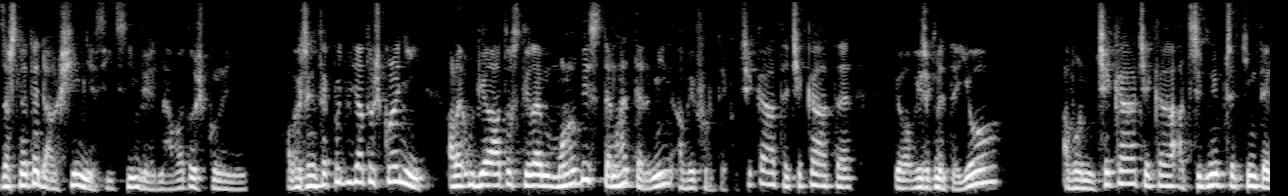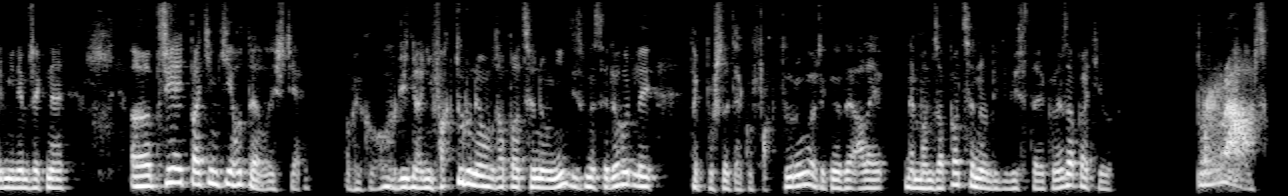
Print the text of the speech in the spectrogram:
začnete další měsíc s ním vyjednávat o školení. A pak řeknete, tak pojď udělat to školení, ale udělá to stylem, mohl bys tenhle termín a vy furt jako čekáte, čekáte, jo, a vy řeknete jo, a on čeká, čeká a tři dny před tím termínem řekne, uh, přijeď, platím ti hotel ještě. A jako, oh, když ani fakturu nemám zaplacenou, nic, když jsme se dohodli, tak pošlete jako fakturu a řeknete, ale nemám zaplaceno, když vy jste jako nezaplatil. Prásk!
